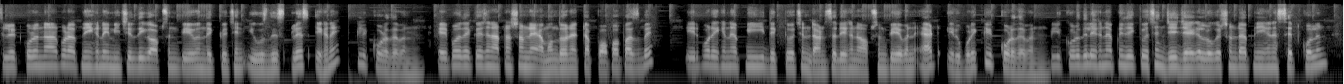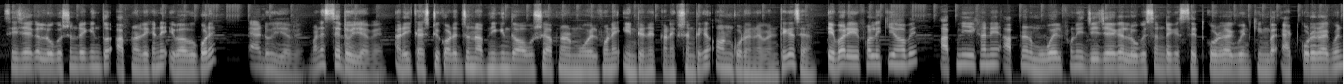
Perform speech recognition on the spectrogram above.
সিলেক্ট করে নেওয়ার পর আপনি এখানে নিচের দিকে অপশন পেয়ে যাবেন। দেখতে পাচ্ছেন ইউজ দিস প্লেস এখানে ক্লিক করে দেবেন। এরপর দেখতে পাচ্ছেন আপনার সামনে এমন ধরনের একটা পপ আপ আসবে। এরপর এখানে আপনি দেখতে পাচ্ছেন ডান এখানে অপশন পেয়ে যাবেন অ্যাড এর উপরে ক্লিক করে দেবেন। ক্লিক করে দিলে এখানে আপনি দেখতে পাচ্ছেন যে জায়গার লোকেশনটা আপনি এখানে সেট করলেন, সেই জায়গার লোকেশনটা কিন্তু আপনার এখানে এভাবে করে অ্যাড হয়ে যাবে মানে সেট হয়ে যাবে। আর এই কাজটি করার জন্য আপনি কিন্তু অবশ্যই আপনার মোবাইল ফোনে ইন্টারনেট কানেকশনটাকে অন করে নেবেন ঠিক আছে? এবার এর ফলে কি হবে? আপনি এখানে আপনার মোবাইল ফোনে যে জায়গায় লোকেশনটাকে সেট করে রাখবেন কিংবা অ্যাড করে রাখবেন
